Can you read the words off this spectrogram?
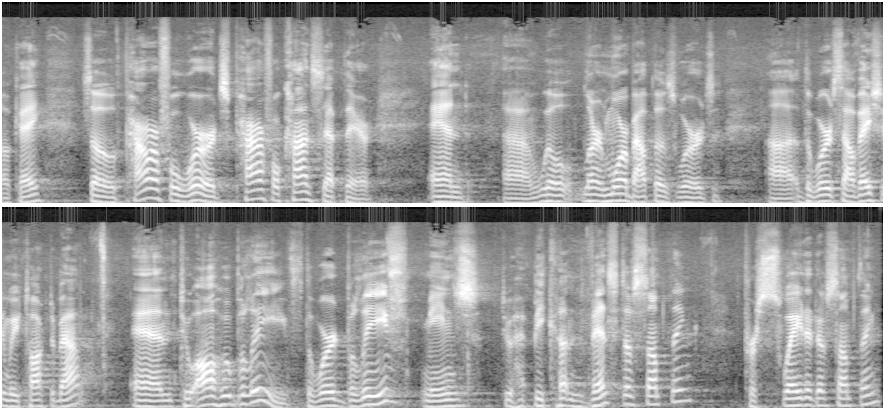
Okay? So, powerful words, powerful concept there. And uh, we'll learn more about those words. Uh, the word salvation we've talked about. And to all who believe. The word believe means to be convinced of something, persuaded of something.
